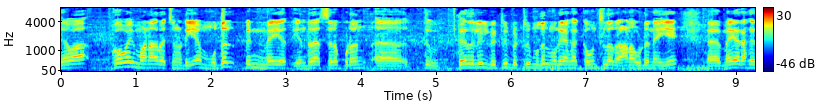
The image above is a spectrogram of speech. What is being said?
தேவா கோவை மாநகராட்சியினுடைய முதல் பெண் மேயர் என்ற சிறப்புடன் தேர்தலில் வெற்றி பெற்று முதல் முறையாக கவுன்சிலர் ஆன உடனேயே மேயராக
